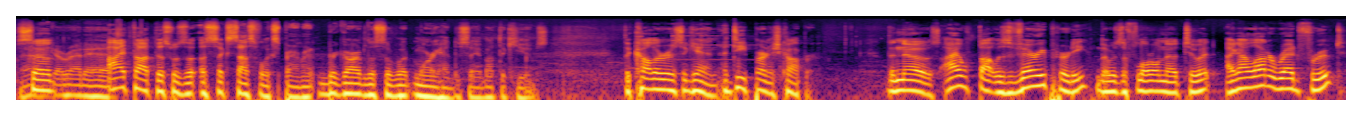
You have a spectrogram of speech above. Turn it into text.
So right. I thought this was a, a successful experiment, regardless of what Maury had to say about the cubes. The color is again a deep burnished copper. The nose I thought was very pretty. There was a floral note to it. I got a lot of red fruit,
